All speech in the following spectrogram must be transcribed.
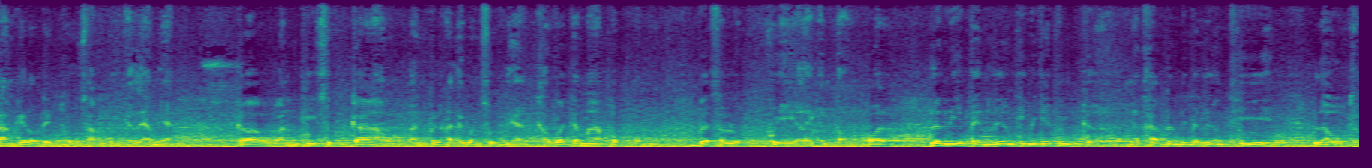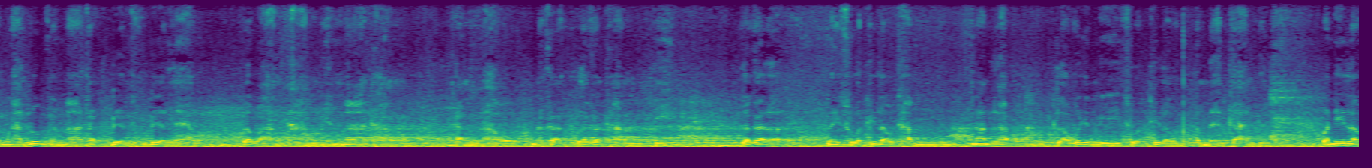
ตามที่เราได้โทรศัพท์คุยกันแล้วเนี่ยก็วันที่ 19 วันพฤหัสหรือวันศุกร์เนี่ยเขาก็จะมาพบผม พื่อสรุปคุยอะไรกันต่อ เพราะเรื่องนี้เป็นเรื่องที่ไม่ใช่เพิ่งเกิดนะครับ เรื่องนี้เป็นเรื่องที่เราทำงานร่วมกันมาสักเดือนถึงเดือนแล้ว ระหว่างทางเมียนมาทางทางเรานะครับแล้วก็ทางจีนแล้วก็ในส่วนที่เราทำนั่นรับ เราก็ยังมีส่วนที่เราดำเนินการอยู่วันนี้เรา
